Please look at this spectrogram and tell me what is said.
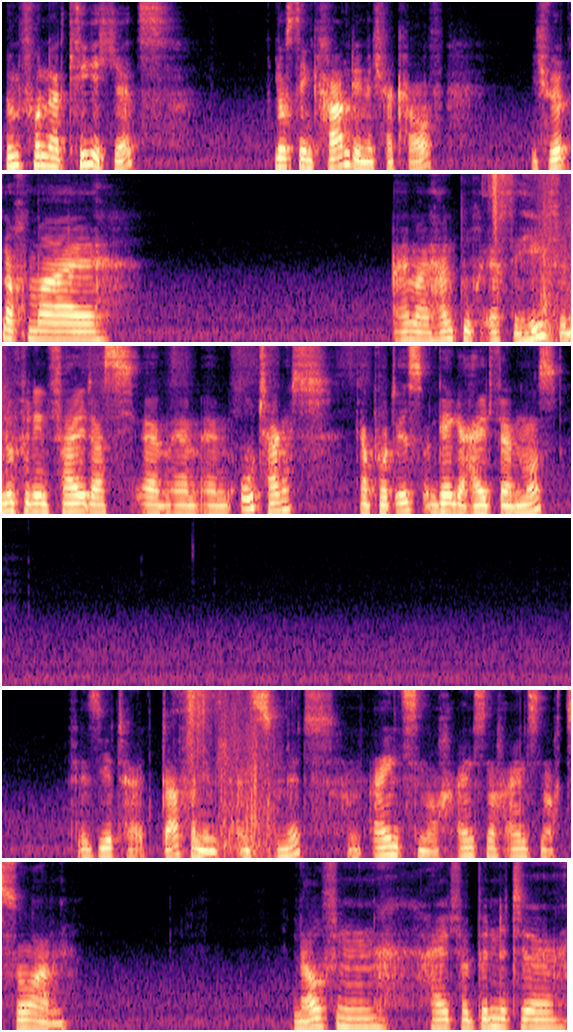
500 kriege ich jetzt. Plus den Kram, den ich verkaufe. Ich würde nochmal einmal Handbuch Erste Hilfe, nur für den Fall, dass ähm, ähm, ähm O-Tanks kaputt ist und der geheilt werden muss. Versiertheit. Davon nehme ich eins mit. Und eins noch. Eins noch, eins noch. Zorn. Laufen heilt Verbündete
